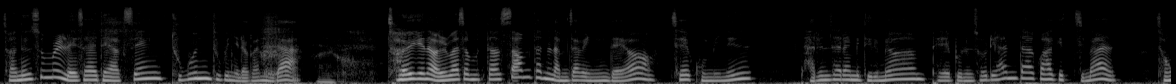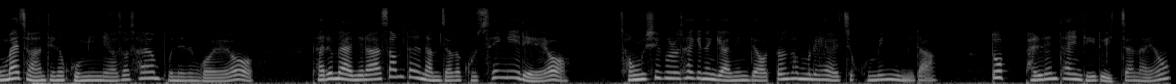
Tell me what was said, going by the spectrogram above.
저는 24살 대학생 두근두근이라고 합니다 아이고. 저에게는 얼마 전부터 썸 타는 남자가 있는데요. 제 고민은 다른 사람이 들으면 배부른 소리 한다고 하겠지만 정말 저한테는 고민이어서 사연 보내는 거예요. 다름이 아니라 썸 타는 남자가 곧 생일이에요. 정식으로 사귀는 게 아닌데 어떤 선물을 해야 할지 고민입니다. 또 발렌타인 데이도 있잖아요.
